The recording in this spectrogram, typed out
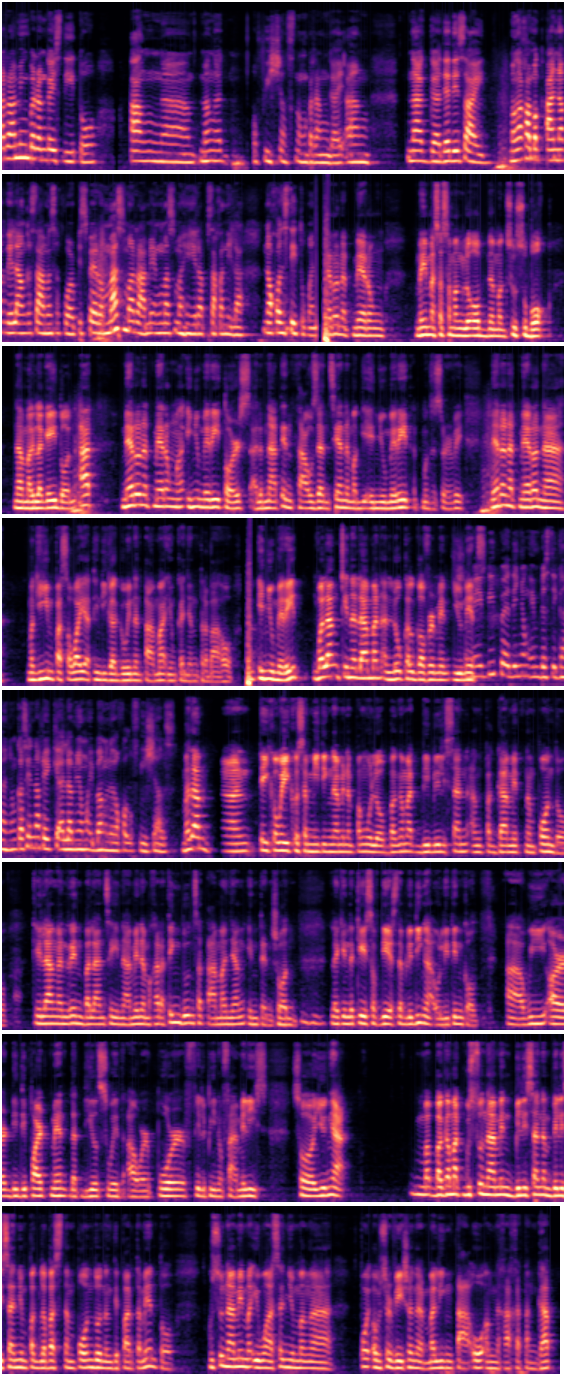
maraming barangays dito, ang ah, mga officials ng barangay ang nag-decide. Mga kamag-anak nila ang kasama sa Forpis, pero mas marami ang mas mahirap sa kanila na constituent. meron at merong may masasamang loob na magsusubok na maglagay doon at meron at merong mga enumerators, alam natin thousands yan na mag-enumerate at magsasurvey. Meron at meron na magiging pasaway at hindi gagawin ng tama yung kanyang trabaho. Enumerate, walang kinalaman ang local government So units. maybe pwede niyong investigahan yung kasi nakikialam yung mga ibang local officials. Madam, uh, takeaway ko sa meeting namin ng Pangulo, bagamat bibilisan ang paggamit ng pondo, kailangan rin balansehin namin na makarating dun sa tama niyang intensyon. Like in the case of DSWD nga, ulitin ko, uh, we are the department that deals with our poor Filipino families. So yun nga, ma- bagamat gusto namin bilisan ng bilisan yung paglabas ng pondo ng departamento, gusto namin maiwasan yung mga observation na maling tao ang nakakatanggap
